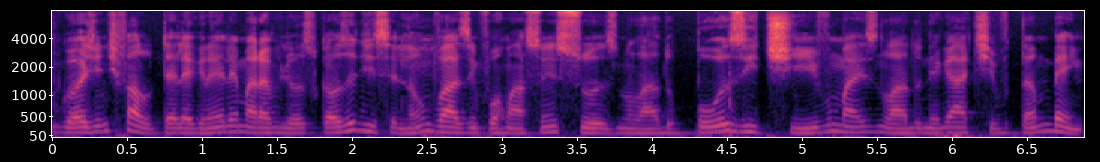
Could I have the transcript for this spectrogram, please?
Igual a gente fala, o Telegram é maravilhoso por causa disso. Ele não vaza informações suas no lado positivo, mas no lado negativo também.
